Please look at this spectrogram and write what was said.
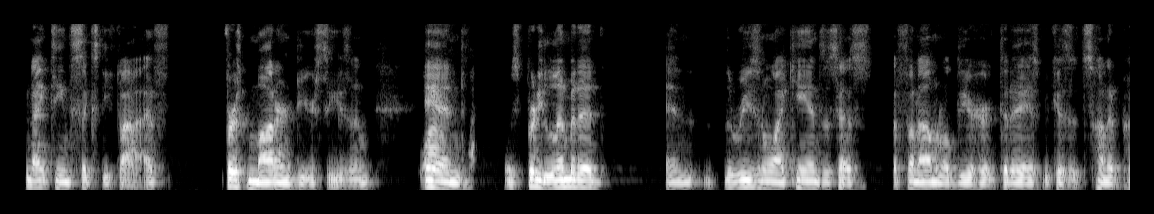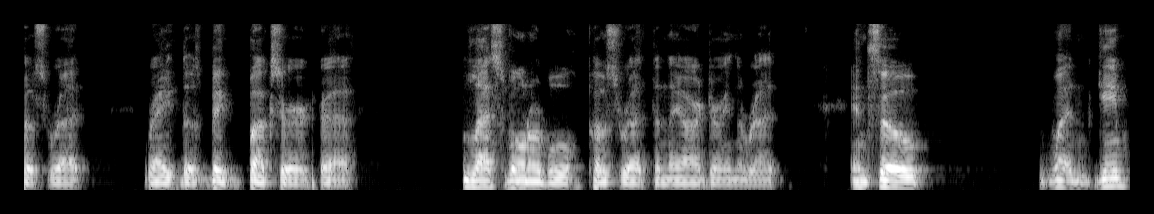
1965, first modern deer season, Wow. and it was pretty limited. And the reason why Kansas has a phenomenal deer herd today is because it's hunted post rut, right? Those big bucks are uh, less vulnerable post rut than they are during the rut, and so when game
